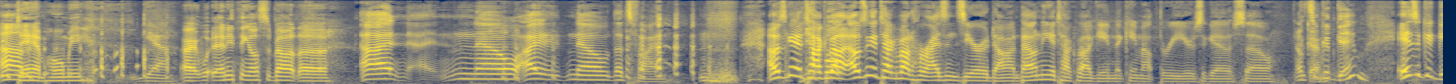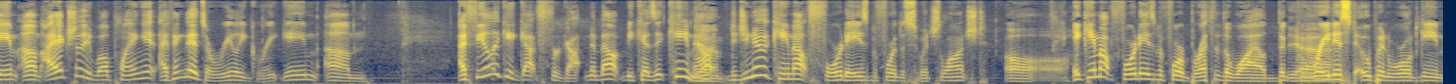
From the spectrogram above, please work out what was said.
Um, Damn, homie. Yeah. All right. What, anything else about? uh Uh, n- no, I no, that's fine. I was gonna talk People- about I was gonna talk about Horizon Zero Dawn, but I don't need to talk about a game that came out three years ago. So It's a good game. it is a good game. Um, I actually, while playing it, I think that it's a really great game. Um, I feel like it got forgotten about because it came Yeah. out. Did you know it came out four days before the Switch launched? Oh. It came out four days before Breath of the Wild, the Yeah. greatest open world game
